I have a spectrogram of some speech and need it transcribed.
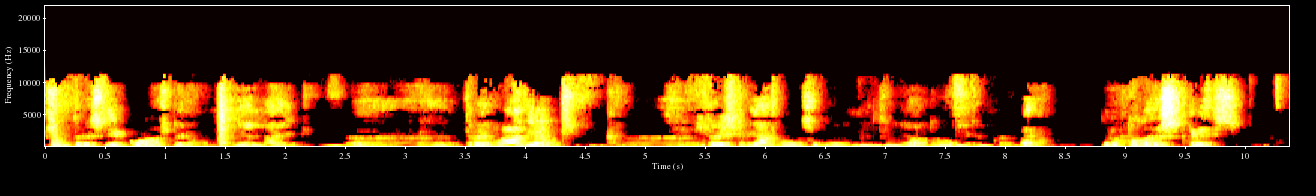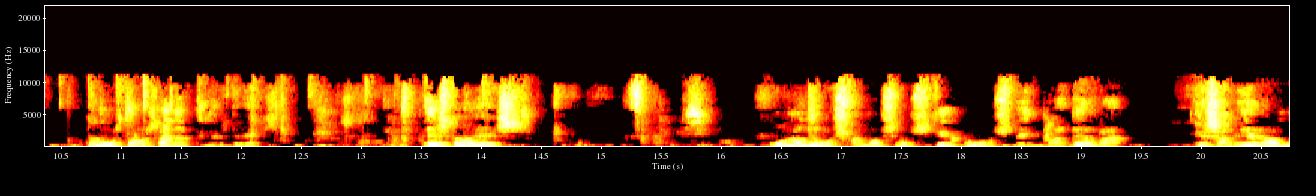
son tres círculos, pero también hay eh, tres radios, eh, tres triángulos uno dentro de otro, bueno, pero todo es tres, todo está basado en el tres. Esto es uno de los famosos círculos de Inglaterra que salieron,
